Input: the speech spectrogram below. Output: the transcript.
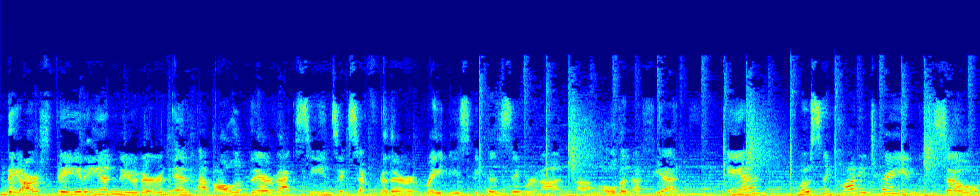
They are spayed and neutered and have all of their vaccines except for their rabies because they were not um, old enough yet. And mostly potty trained. So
